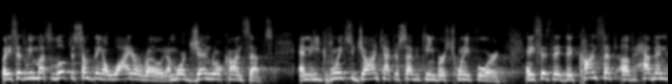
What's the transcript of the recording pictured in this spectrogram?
But he says we must look to something a wider road, a more general concept. And he points to John chapter 17, verse 24. And he says that the concept of heaven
